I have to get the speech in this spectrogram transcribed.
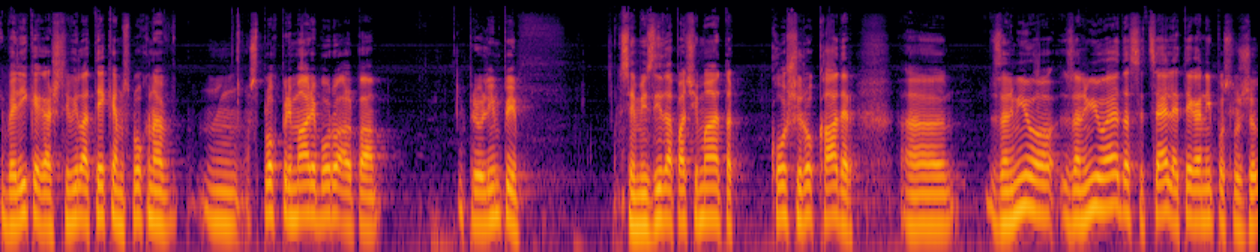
velikega števila tekem, sploh, na, m, sploh pri Mariboru ali pa pri Olimpiji. Se mi zdi, da pač imajo tako širok kader. Uh, zanimivo, zanimivo je, da se cele tega ni, poslužil,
